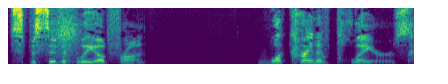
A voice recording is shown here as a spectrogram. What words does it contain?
specifically up front. What kind of players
